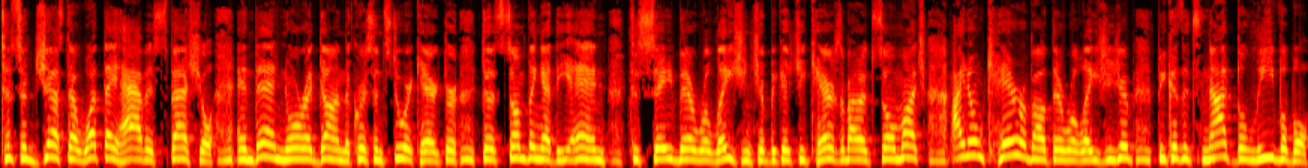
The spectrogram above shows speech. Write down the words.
to suggest that what they have is special. And then Nora Dunn, the Kristen Stewart character, does something at the end to save their relationship because she cares about it so much. I don't care about their relationship because it's not believable.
